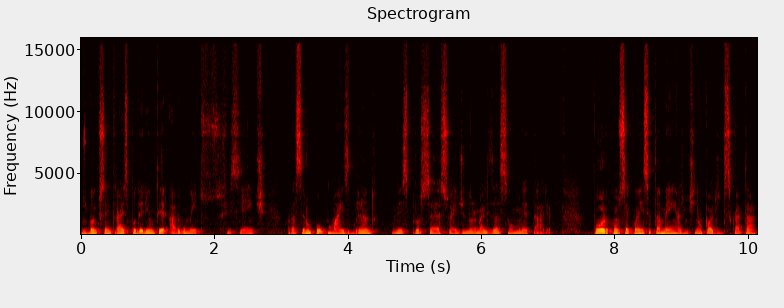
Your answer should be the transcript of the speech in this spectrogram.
os bancos centrais poderiam ter argumentos suficientes para ser um pouco mais brando nesse processo aí de normalização monetária. Por consequência, também a gente não pode descartar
